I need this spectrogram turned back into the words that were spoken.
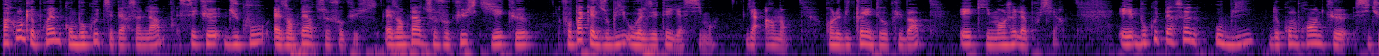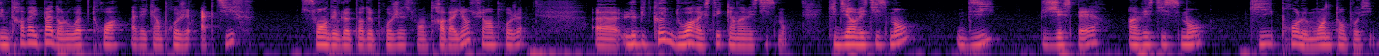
Par contre, le problème qu'ont beaucoup de ces personnes-là, c'est que du coup, elles en perdent ce focus. Elles en perdent ce focus qui est que, faut pas qu'elles oublient où elles étaient il y a six mois, il y a un an, quand le Bitcoin était au plus bas et qui mangeait de la poussière. Et beaucoup de personnes oublient de comprendre que si tu ne travailles pas dans le Web 3 avec un projet actif, soit en développeur de projet, soit en travaillant sur un projet, euh, le Bitcoin doit rester qu'un investissement. Qui dit investissement dit, j'espère, investissement qui prend le moins de temps possible.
